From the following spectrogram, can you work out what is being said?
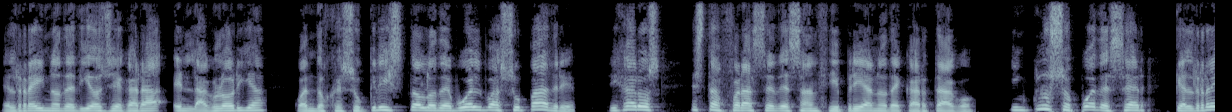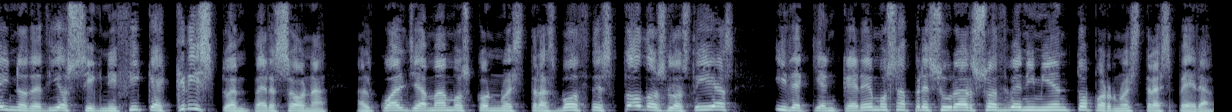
El reino de Dios llegará en la gloria cuando Jesucristo lo devuelva a su Padre. Fijaros esta frase de San Cipriano de Cartago. Incluso puede ser que el reino de Dios signifique Cristo en persona, al cual llamamos con nuestras voces todos los días y de quien queremos apresurar su advenimiento por nuestra espera.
